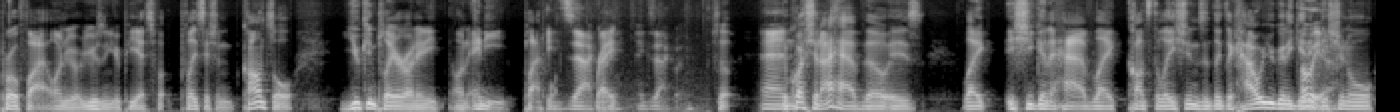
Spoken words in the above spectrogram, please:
profile on your using your PS PlayStation console, you can play her on any on any platform. Exactly. Right. Exactly. So And the question I have though is like, is she gonna have like constellations and things like how are you gonna get Oh, yeah. additional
